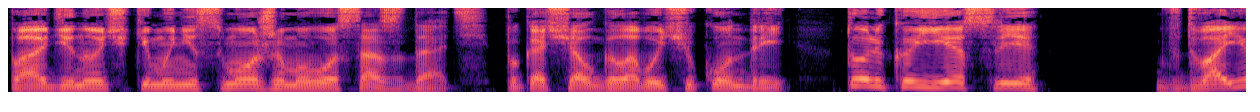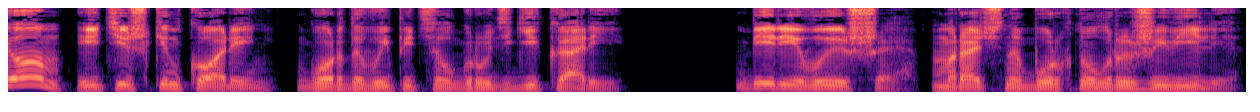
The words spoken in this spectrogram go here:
Поодиночке мы не сможем его создать, покачал головой Чукондрий. Только если... Вдвоем, и Тишкин корень, гордо выпятил грудь Гикарий. Бери выше, мрачно буркнул Рыжевили.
